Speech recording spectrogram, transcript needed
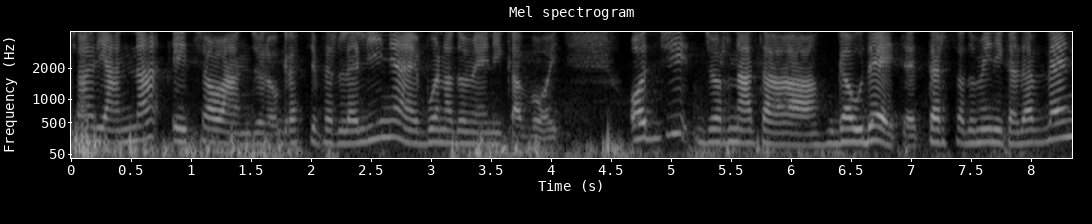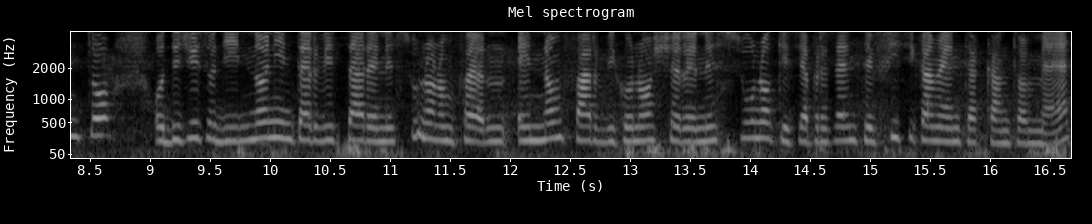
Ciao Arianna e ciao Angelo, grazie per la linea e buona domenica a voi. Oggi, giornata gaudete, terza domenica d'avvento, ho deciso di non intervistare nessuno non e non farvi conoscere nessuno che sia presente fisicamente accanto a me,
